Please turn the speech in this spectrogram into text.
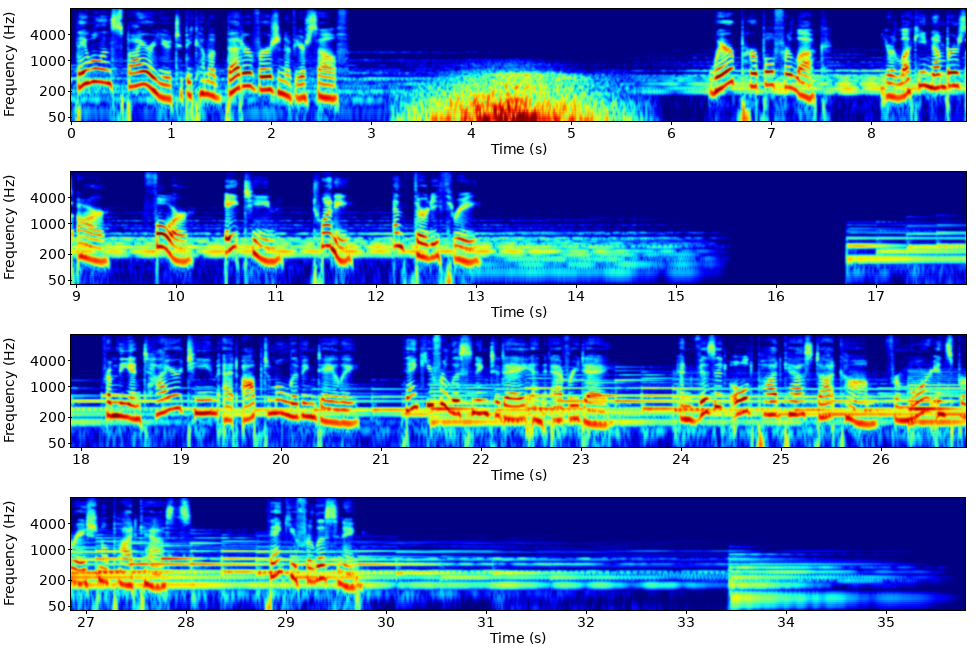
They will inspire you to become a better version of yourself. Wear purple for luck. Your lucky numbers are 4, 18, 20, and 33. From the entire team at Optimal Living Daily, thank you for listening today and every day. And visit oldpodcast.com for more inspirational podcasts. Thank you for listening.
